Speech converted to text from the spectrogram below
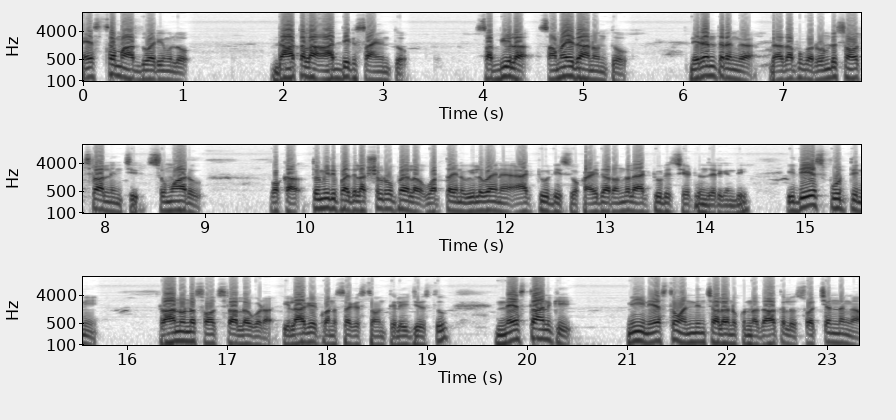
నేస్తం ఆధ్వర్యంలో దాతల ఆర్థిక సాయంతో సభ్యుల సమయదానంతో నిరంతరంగా దాదాపుగా రెండు సంవత్సరాల నుంచి సుమారు ఒక తొమ్మిది పది లక్షల రూపాయల వర్తైన విలువైన యాక్టివిటీస్ ఒక ఐదు ఆరు వందల యాక్టివిటీస్ చేయడం జరిగింది. ఇదే స్ఫూర్తిని రానున్న సంవత్సరాల్లో కూడా ఇలాగే కొనసాగిస్తామని తెలియజేస్తూ నేస్తానికి మీ నేస్తం అందించాలనుకున్న దాతలు స్వచ్ఛందంగా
